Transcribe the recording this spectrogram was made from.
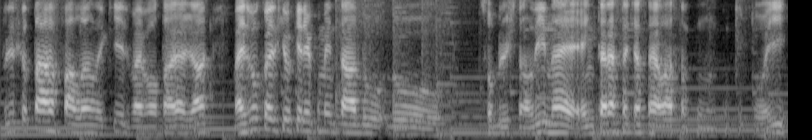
Por isso que eu tava falando aqui, ele vai voltar já já. Mas uma coisa que eu queria comentar do, do sobre o Stan Lee, né? É interessante essa relação com, com o Tutu aí,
